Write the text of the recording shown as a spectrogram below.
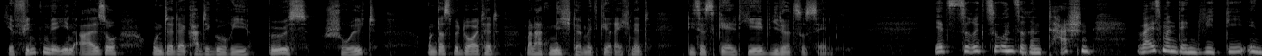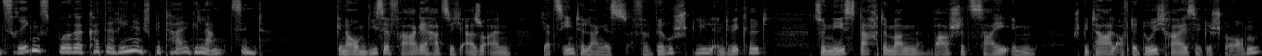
Hier finden wir ihn also unter der Kategorie Bösschuld. Und das bedeutet, man hat nicht damit gerechnet, dieses Geld je wiederzusehen. Jetzt zurück zu unseren Taschen. Weiß man denn, wie die ins Regensburger Katharinenspital gelangt sind? Genau um diese Frage hat sich also ein jahrzehntelanges Verwirrspiel entwickelt. Zunächst dachte man, Warschitz sei im Spital auf der Durchreise gestorben.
